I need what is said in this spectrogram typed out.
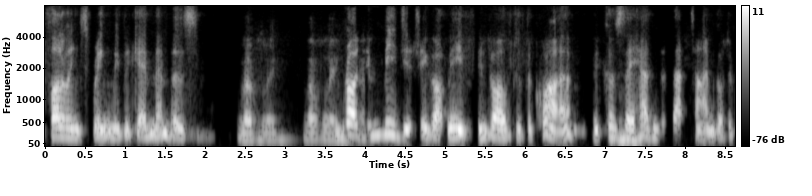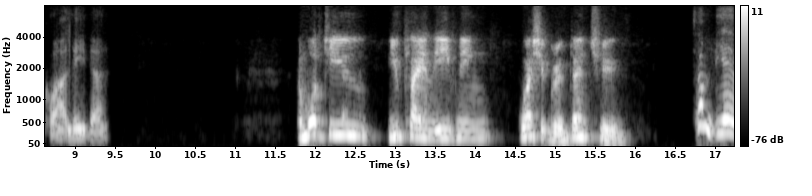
following spring, we became members. lovely, lovely. Rod immediately got me involved with the choir because they Mhm. hadn't at that time got a choir leader. And what do you you play in the evening worship group, don't you? Some, yeah,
